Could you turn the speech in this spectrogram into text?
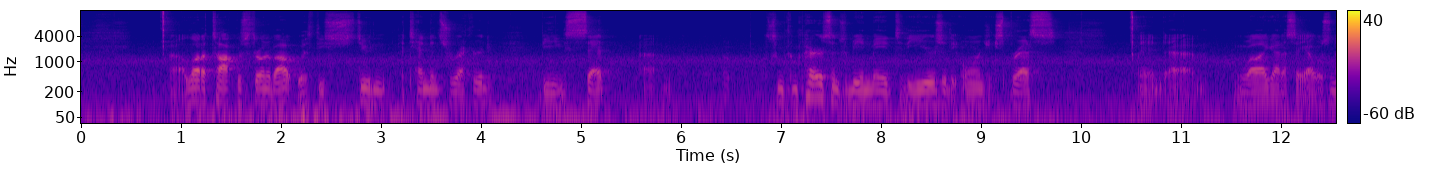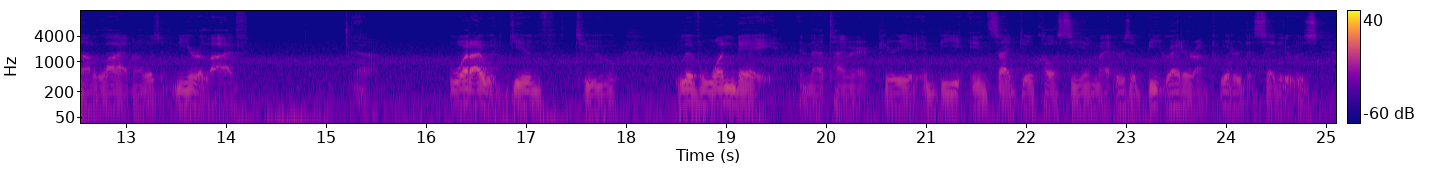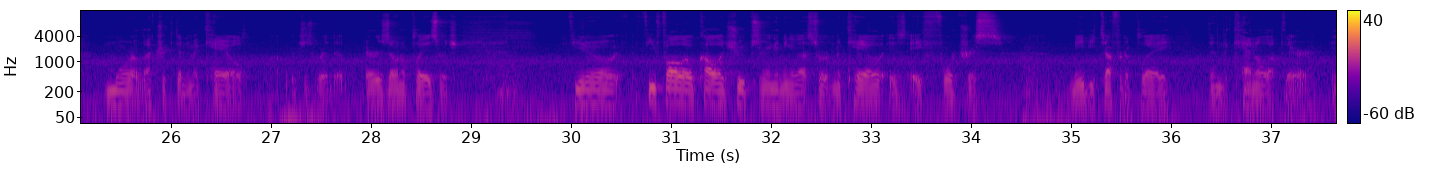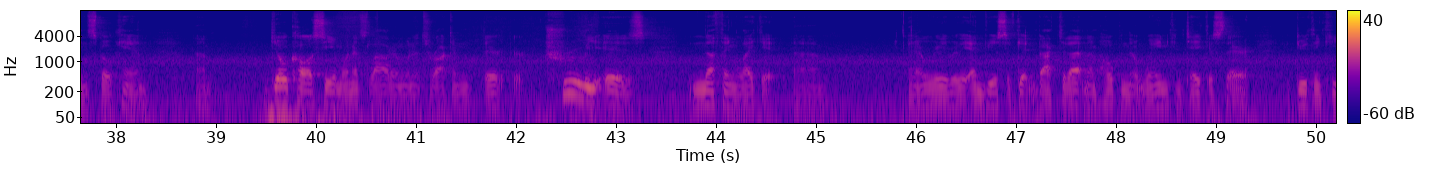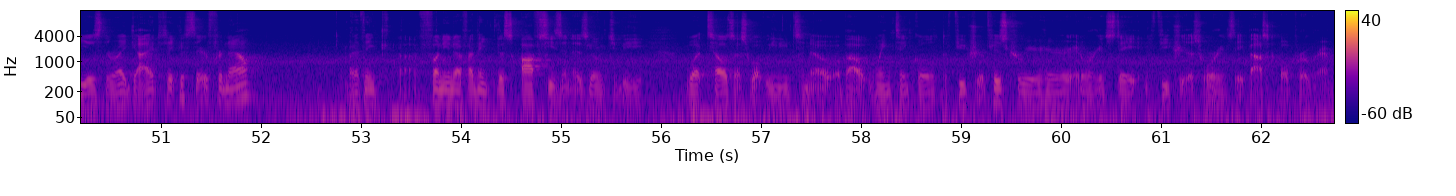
Uh, a lot of talk was thrown about with the student attendance record being set. Um, some comparisons were being made to the years of the Orange Express, and um, while I gotta say I was not alive, I wasn't near alive. Uh, what I would give to live one day in that time period and be inside Gill Coliseum. There was a beat writer on Twitter that said that it was more electric than McKale, uh, which is where the Arizona plays. Which, if you know, if you follow college hoops or anything of that sort, McKale is a fortress. Uh, maybe tougher to play than the Kennel up there in Spokane. Um, Gill Coliseum, when it's loud and when it's rocking, there, there truly is nothing like it. Um, and I'm really, really envious of getting back to that, and I'm hoping that Wayne can take us there. I do think he is the right guy to take us there for now. But I think, uh, funny enough, I think this offseason is going to be what tells us what we need to know about Wayne Tinkle, the future of his career here at Oregon State, and the future of this Oregon State basketball program.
